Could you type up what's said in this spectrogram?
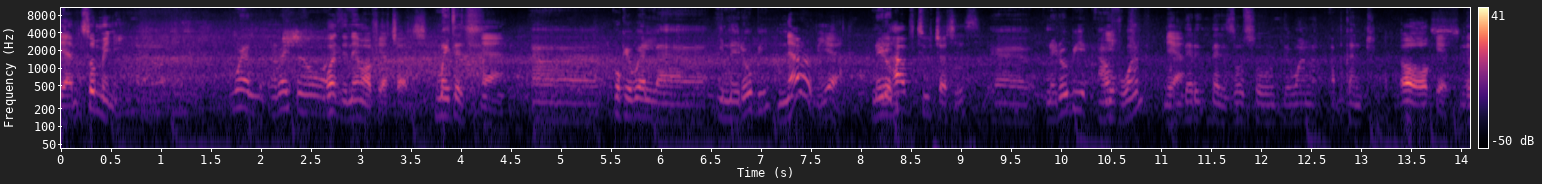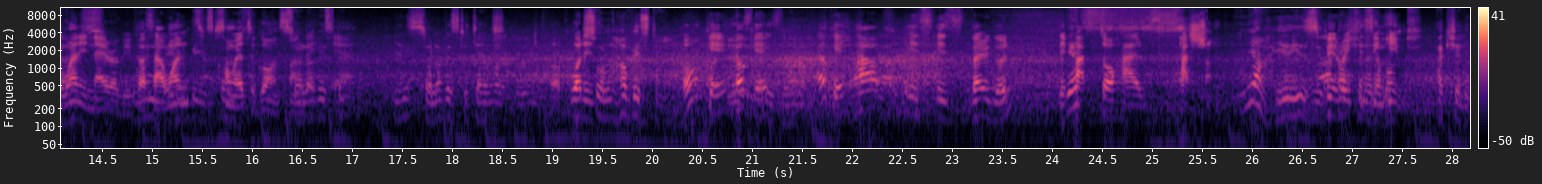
There are so many. Well, right now, What's the name of your church? my church? Yeah. Uh, okay, well, uh, in Nairobi, Nairobi. Yeah. You Nairobi. have two churches. uh, Nairobi, I have Yeah. one. Yeah. There, there is also the one up country. Oh, okay. The one in Nairobi because one I in want Nairobi is called somewhere to go on Sunday. Solar Vista. Yeah. Yes, Solar Vista Church. What is? Soul Harvester. Okay. Okay. Okay. How is is very good. The Yes. pastor has passion. Yeah, he is Spirit is in him. Actually,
